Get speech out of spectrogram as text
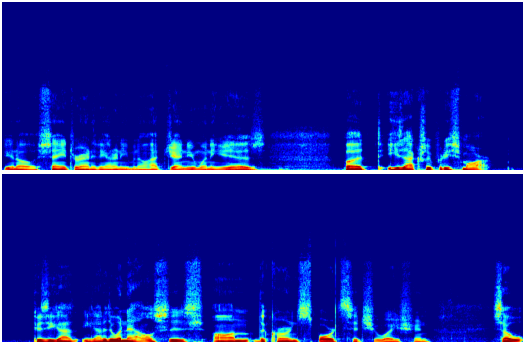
you know a saint or anything. I don't even know how genuine he is, but he's actually pretty smart because you got you got to do analysis on the current sports situation. So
